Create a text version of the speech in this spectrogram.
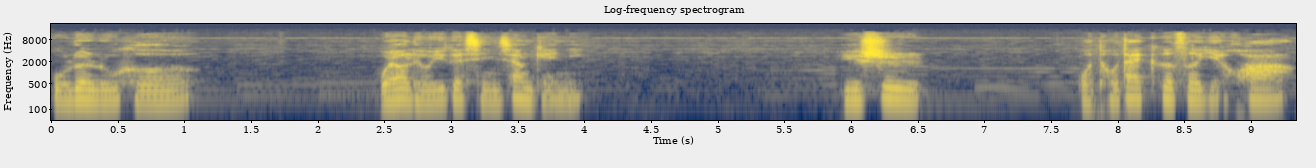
无论如何，我要留一个形象给你。于是，我头戴各色野花，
